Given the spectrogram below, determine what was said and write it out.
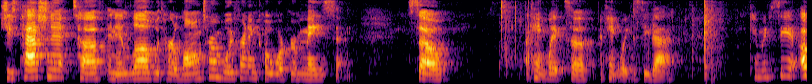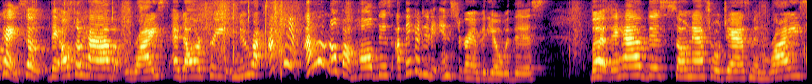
She's passionate, tough, and in love with her long-term boyfriend and coworker Mason. So I can't wait to I can't wait to see that. Can't wait to see it. Okay, so they also have rice at Dollar Tree. New rice. I can't. I don't know if I've hauled this. I think I did an Instagram video with this, but they have this So Natural Jasmine rice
